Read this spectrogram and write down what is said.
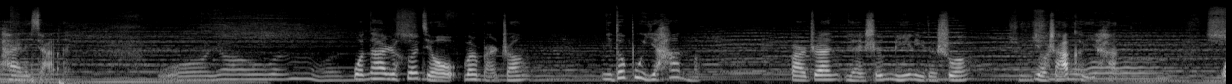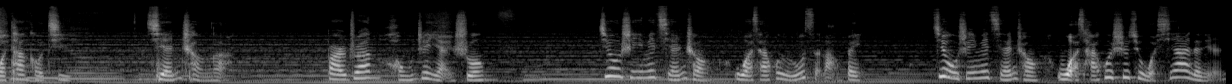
拍了下来。我那日喝酒，问板砖：“你都不遗憾吗？”板砖眼神迷离地说：“有啥可遗憾的？”我叹口气：“前程啊！”板砖红着眼说：“就是因为前程，我才会如此狼狈；就是因为前程，我才会失去我心爱的女人。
